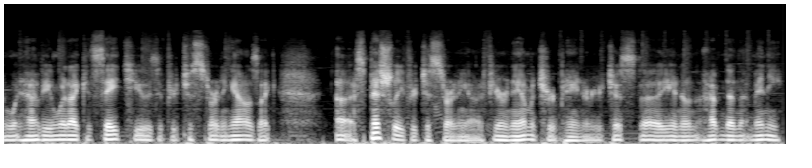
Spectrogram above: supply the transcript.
and what have you. And what I could say to you is if you're just starting out is like, uh, especially if you're just starting out. If you're an amateur painter, you're just uh, you know haven't done that many.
